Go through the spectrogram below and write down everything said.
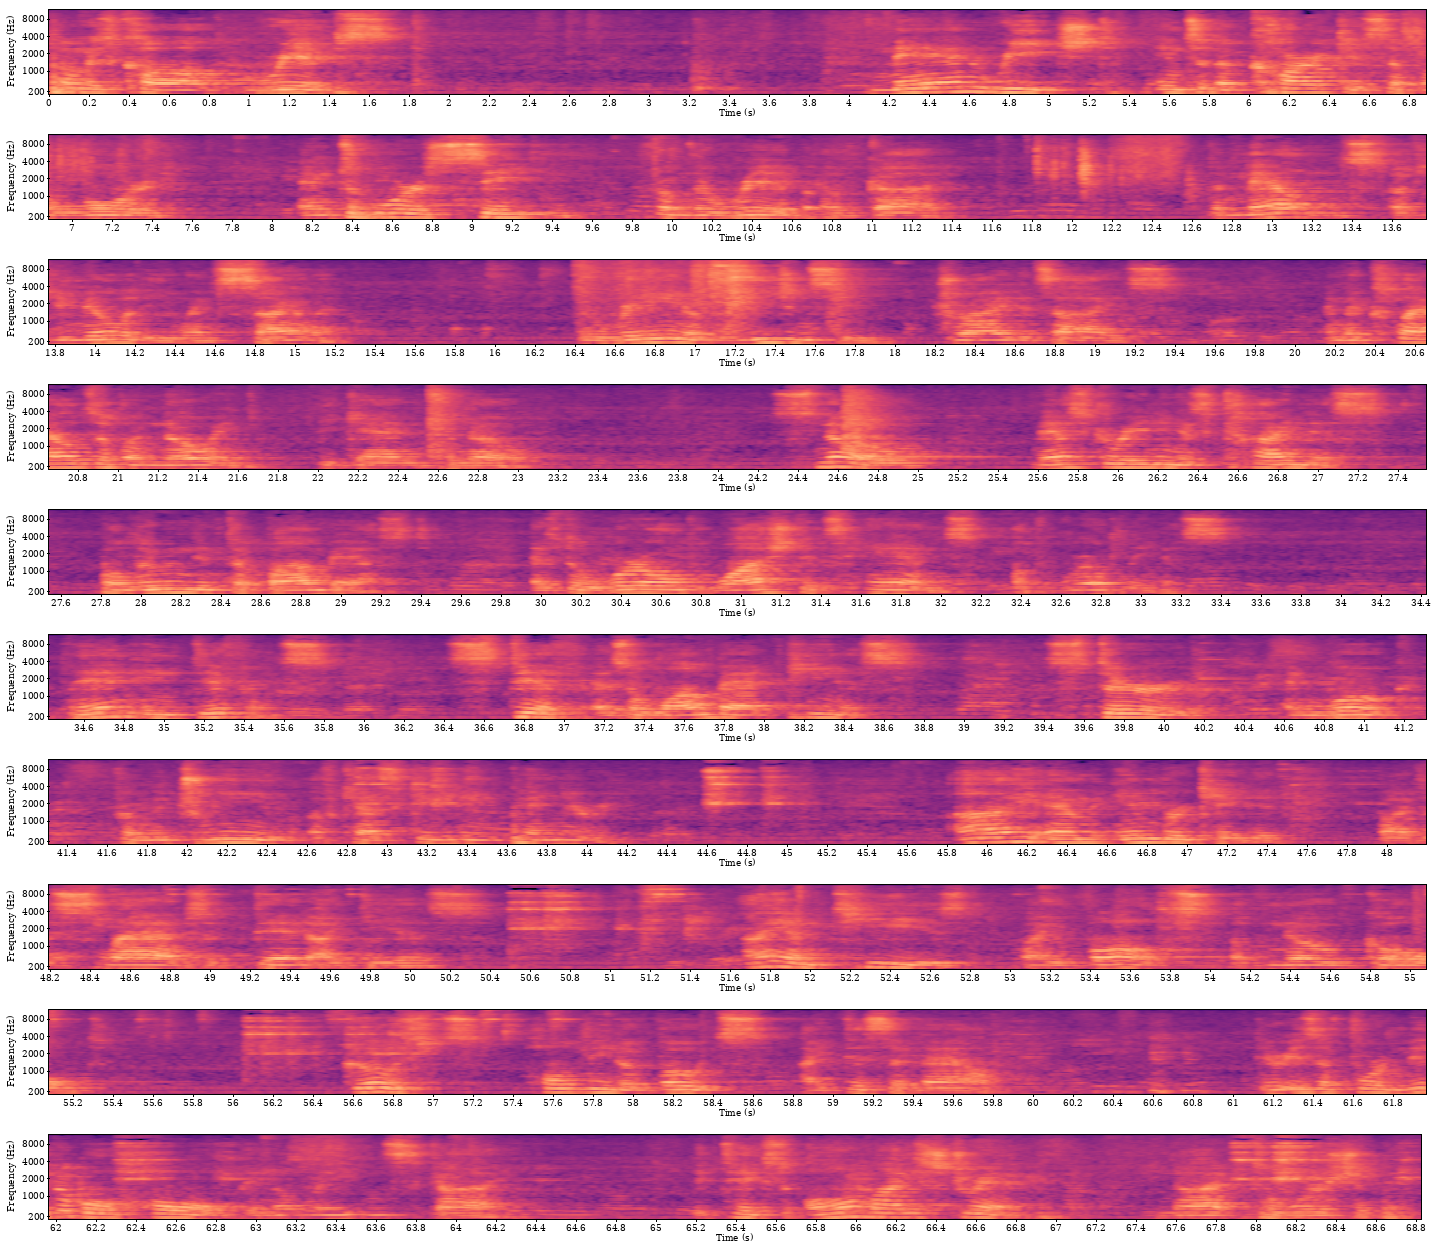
poem is called Ribs. Man reached into the carcass of the Lord and tore Satan from the rib of God. The mountains of humility went silent. The rain of regency dried its eyes, and the clouds of unknowing began to know. Snow, masquerading as kindness, ballooned into bombast as the world washed its hands of worldliness. Then indifference, stiff as a wombat penis, stirred and woke from the dream of cascading penury. I am imbricated by the slabs of dead ideas. I am teased by vaults of no gold. Ghosts hold me to votes I disavow. There is a formidable hole in the latent sky. It takes all my strength not to worship it.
